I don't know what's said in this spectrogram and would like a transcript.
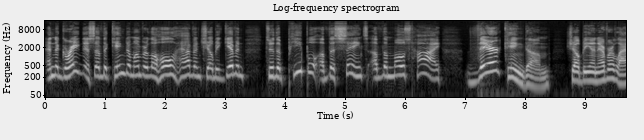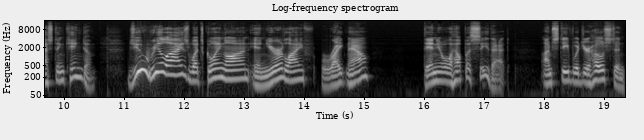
and the greatness of the kingdom over the whole heaven shall be given to the people of the saints of the most high. Their kingdom shall be an everlasting kingdom." Do you realize what's going on in your life right now? Daniel will help us see that. I'm Steve Wood, your host, and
